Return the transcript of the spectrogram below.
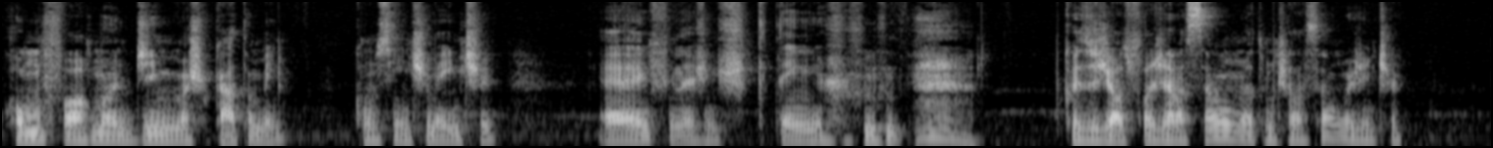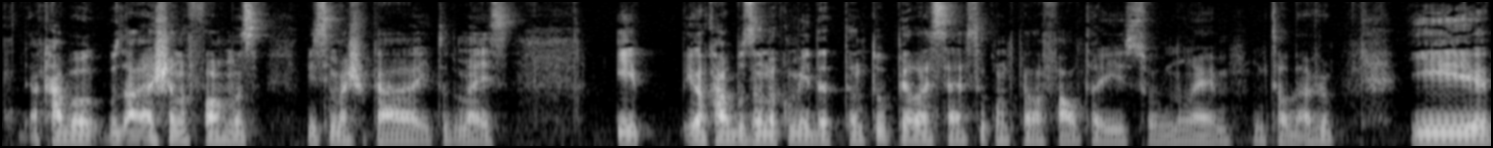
como forma de me machucar também, conscientemente. É, enfim, né, a gente que tem coisas de autoflagelação, automutilação, a gente acaba achando formas de se machucar e tudo mais. E eu acabo usando a comida tanto pelo excesso quanto pela falta, e isso não é muito saudável. E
